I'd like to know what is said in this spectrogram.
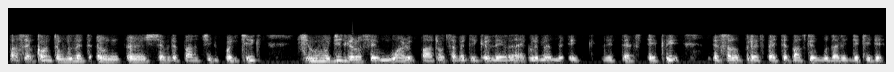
parce que quand vous êtes un, chef de parti politique, si vous vous dites que c'est moi le patron, ça veut dire que les règles, même les textes écrits, ne seront plus respectés parce que vous allez décider.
